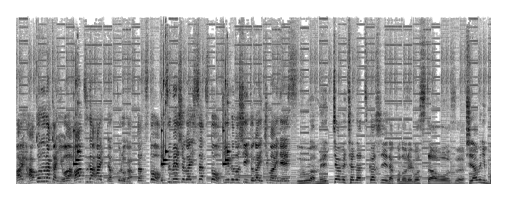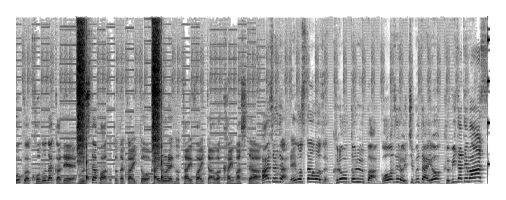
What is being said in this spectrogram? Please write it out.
はい、箱の中には、パーツが入った袋が2つと、説明書が1冊と、シールドシートが1枚です。うわ、めちゃめちゃ懐かしいな、このレゴスターウォーズ。ちなみに僕はこの中で、ムスタファーの戦いと、カイロレンのタイファイターは買いました。はい、それでは、レゴスターウォーズ、クローントルーパー501部隊を組み立てます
